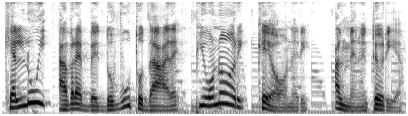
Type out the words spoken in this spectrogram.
che a lui avrebbe dovuto dare più onori che oneri, almeno in teoria.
